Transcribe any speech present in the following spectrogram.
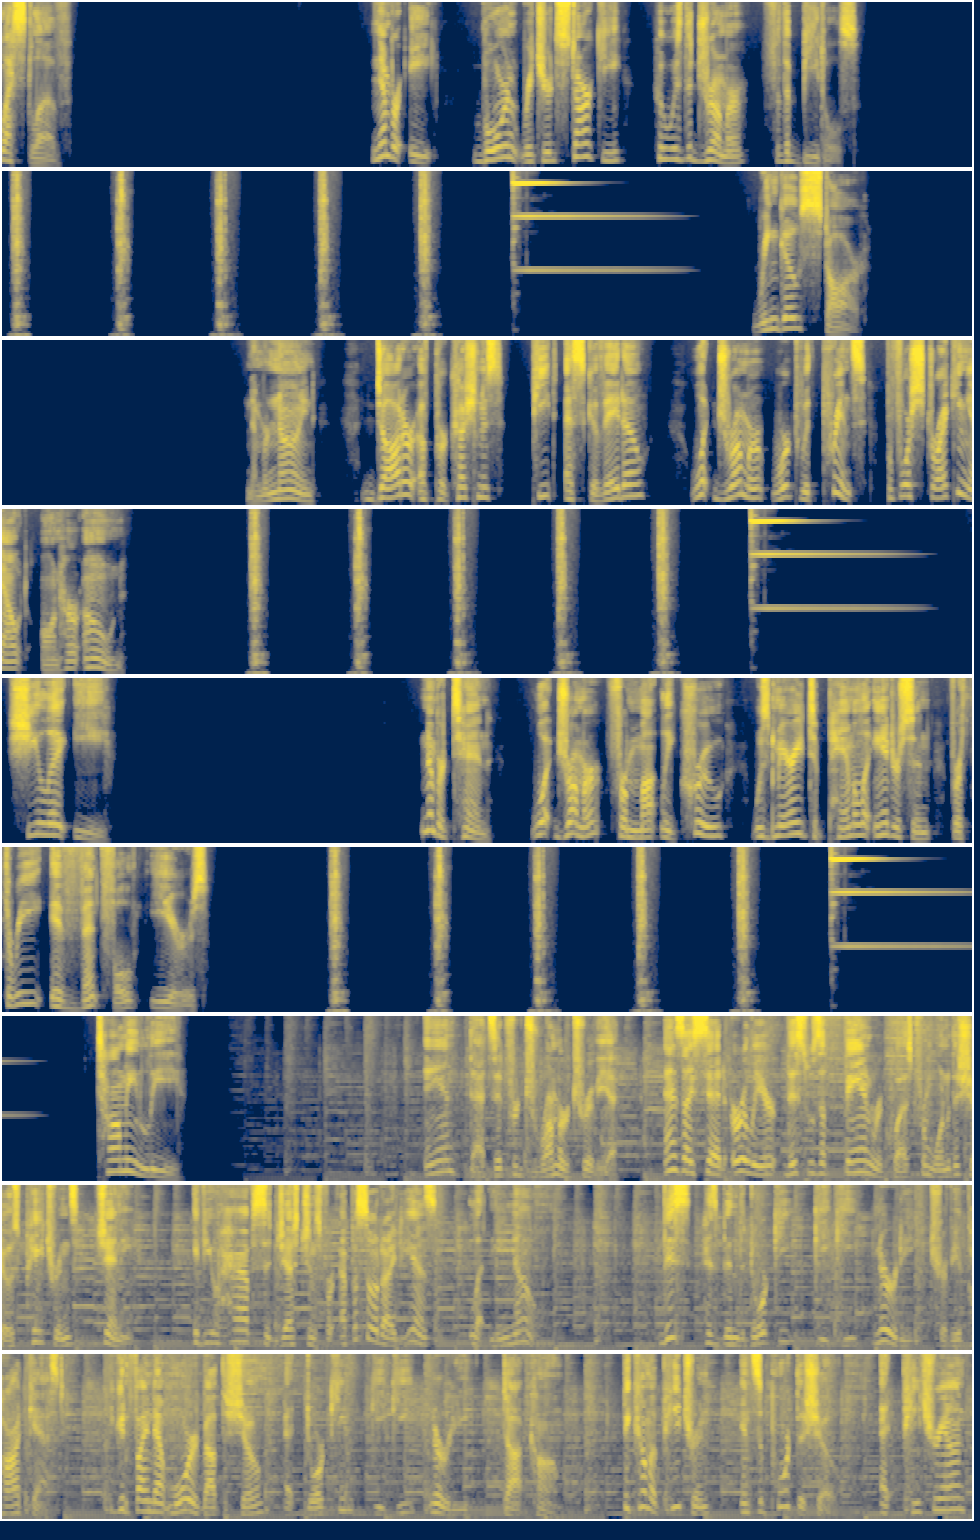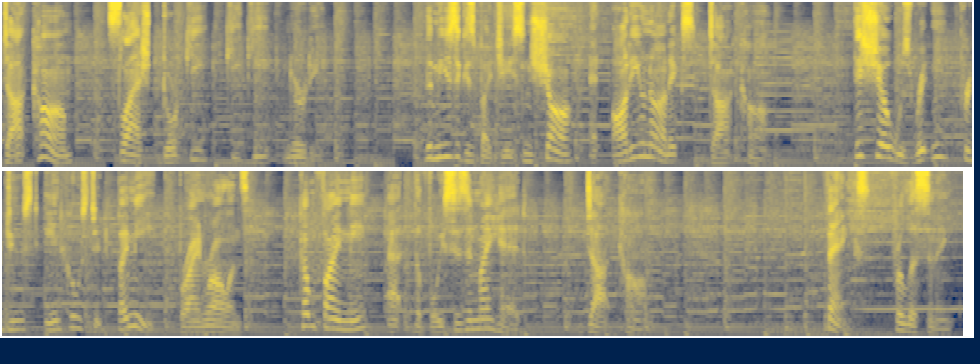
Questlove. Number 8. Born Richard Starkey, who was the drummer for the Beatles. Ringo Starr. Number 9. Daughter of percussionist Pete Escovedo, what drummer worked with Prince before striking out on her own? Sheila E. Number 10. What drummer for Motley Crue was married to Pamela Anderson for three eventful years? Tommy Lee. And that's it for drummer trivia. As I said earlier, this was a fan request from one of the show's patrons, Jenny. If you have suggestions for episode ideas, let me know. This has been the Dorky, Geeky, Nerdy Trivia Podcast. You can find out more about the show at dorkygeekynerdy.com. Become a patron and support the show at patreon.com slash dorkygeekynerdy. The music is by Jason Shaw at audionautix.com. This show was written, produced, and hosted by me, Brian Rollins. Come find me at thevoicesinmyhead.com. Thanks for listening.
